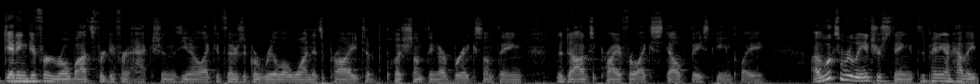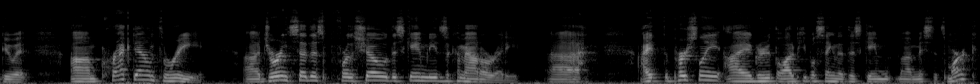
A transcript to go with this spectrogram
getting different robots for different actions. You know, like if there's a gorilla one, it's probably to push something or break something. The dog's probably for like stealth based gameplay. Uh, it looks really interesting depending on how they do it. Um, Crackdown 3. Uh, Jordan said this before the show. This game needs to come out already. Uh, I personally, I agree with a lot of people saying that this game uh, missed its mark.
